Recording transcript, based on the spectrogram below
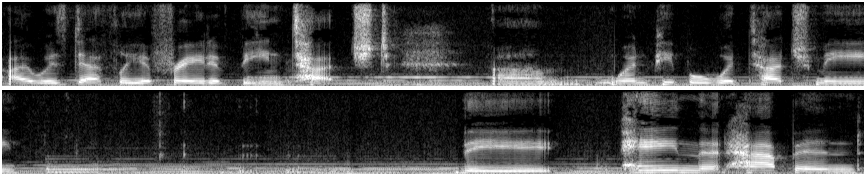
I was deathly afraid of being touched. Um, when people would touch me, the pain that happened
